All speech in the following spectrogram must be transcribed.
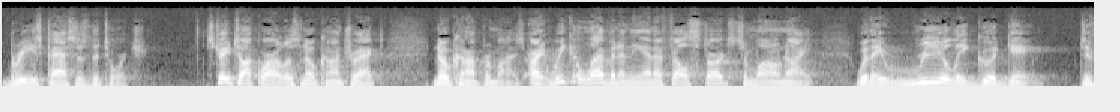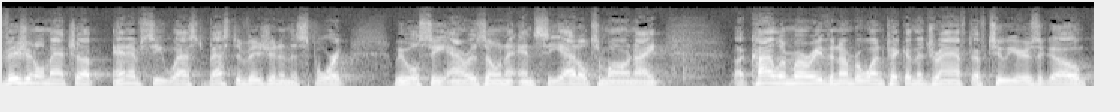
Brees passes the torch. Straight Talk Wireless, no contract, no compromise. All right, week 11 in the NFL starts tomorrow night with a really good game. Divisional matchup, NFC West, best division in the sport. We will see Arizona and Seattle tomorrow night. Uh, Kyler Murray, the number one pick in the draft of two years ago,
